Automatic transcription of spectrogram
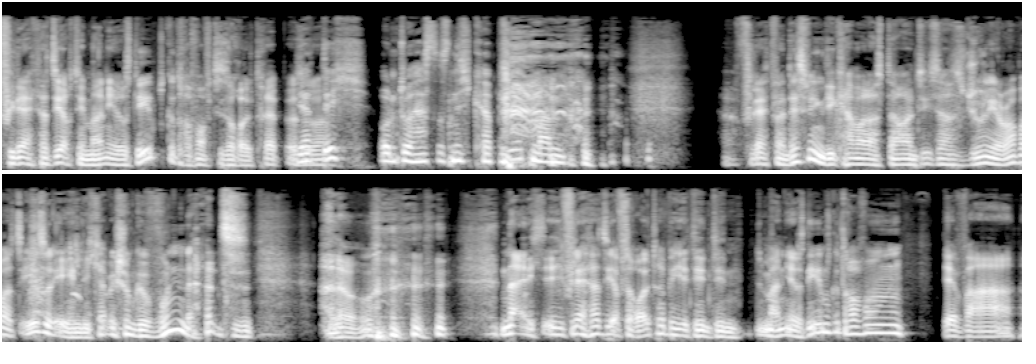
Vielleicht hat sie auch den Mann ihres Lebens getroffen auf dieser Rolltreppe. Ja, dich. Und du hast es nicht kapiert, Mann. Vielleicht waren deswegen die Kameras da und ich sage, Julia Roberts eh so ähnlich. Ich habe mich schon gewundert. Hallo. Nein, ich, vielleicht hat sie auf der Rolltreppe den, den Mann ihres Lebens getroffen. Der war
